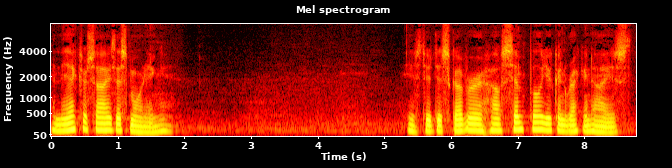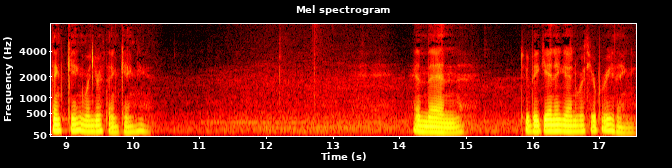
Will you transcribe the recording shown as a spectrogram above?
And the exercise this morning is to discover how simple you can recognize thinking when you're thinking. And then to begin again with your breathing.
